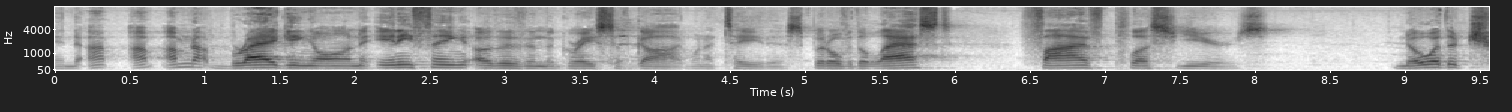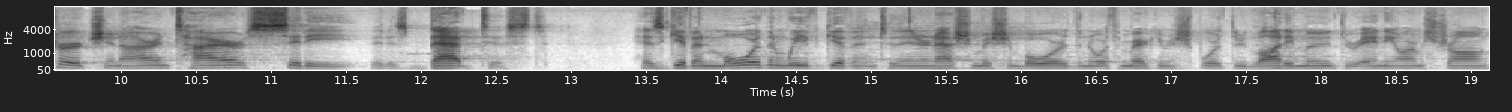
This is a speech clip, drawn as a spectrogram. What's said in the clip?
And I, I'm not bragging on anything other than the grace of God when I tell you this. But over the last five plus years, no other church in our entire city that is Baptist has given more than we've given to the International Mission Board, the North American Mission Board, through Lottie Moon, through Annie Armstrong,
